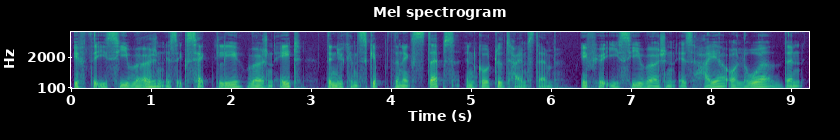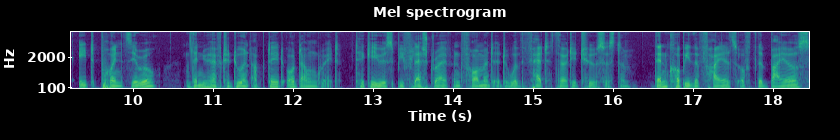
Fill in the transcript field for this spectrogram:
If the EC version is exactly version 8, then you can skip the next steps and go to the timestamp. If your EC version is higher or lower than 8.0, then you have to do an update or downgrade. Take a USB flash drive and format it with FAT32 system. Then copy the files of the BIOS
